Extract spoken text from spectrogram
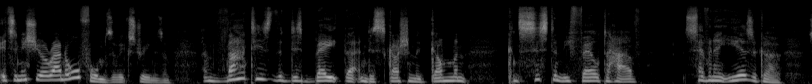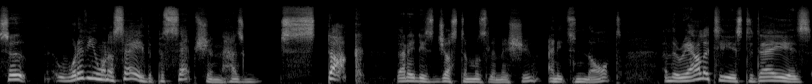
it's an issue around all forms of extremism, and that is the debate that and discussion the government consistently failed to have seven, eight years ago. So, whatever you want to say, the perception has stuck that it is just a Muslim issue, and it's not. And the reality is today is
